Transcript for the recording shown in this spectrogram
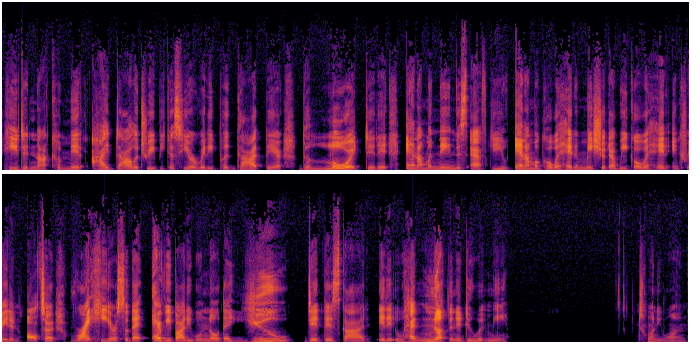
He did not commit idolatry because he already put God there. The Lord did it. And I'm going to name this after you. And I'm going to go ahead and make sure that we go ahead and create an altar right here so that everybody will know that you did this, God. It, it had nothing to do with me. 21.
